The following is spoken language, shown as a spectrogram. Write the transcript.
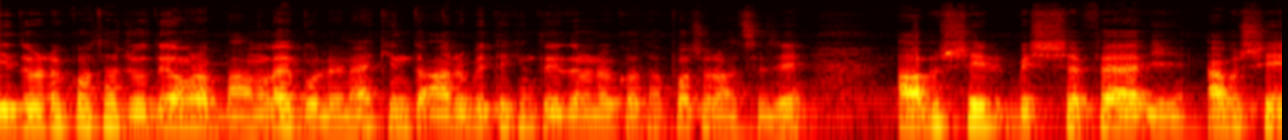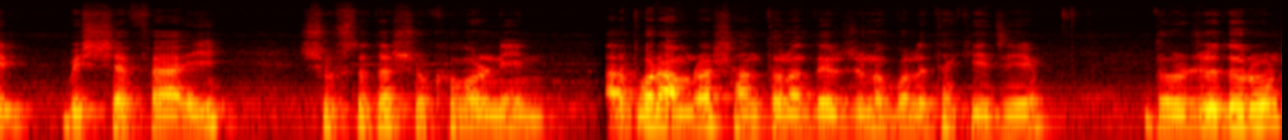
এই ধরনের কথা যদিও আমরা বাংলায় বলে না, কিন্তু আরবিতে কিন্তু এই ধরনের কথা প্রচলন আছে যে, আবশির বিশ্বফাই আবশির বিশ্বফাই সুস্থতার সুখবর নিন। তারপর আমরা সান্ত্বনাদের জন্য বলে থাকি যে, ধৈর্য ধরুন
